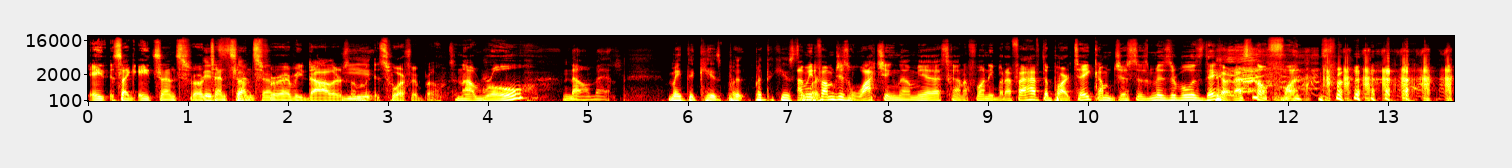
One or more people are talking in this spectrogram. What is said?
Eight, it's like eight cents or it's ten cents for every dollar. Yeah. It's worth it, bro. It's not roll. No, man make the kids put put the kids. I mean, work. if I'm just watching them, yeah, that's kind of funny. But if I have to partake, I'm just as miserable as they are. That's no fun.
